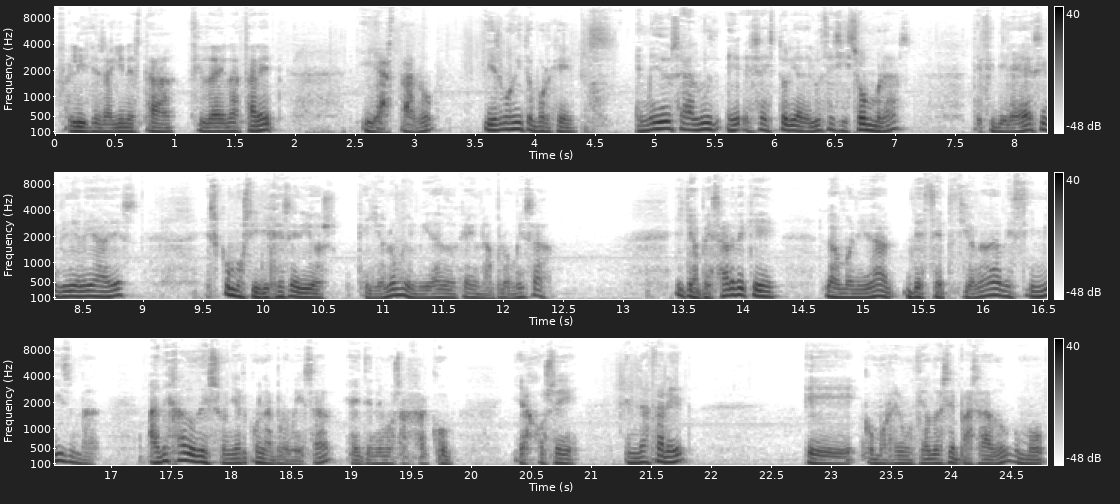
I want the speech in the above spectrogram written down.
felices aquí en esta ciudad de Nazaret y ya está, ¿no? Y es bonito porque en medio de esa, luz, esa historia de luces y sombras, de fidelidades e infidelidades, es como si dijese Dios que yo no me he olvidado de que hay una promesa. Y que a pesar de que la humanidad, decepcionada de sí misma, ha dejado de soñar con la promesa, y ahí tenemos a Jacob y a José en Nazaret, eh, como renunciando a ese pasado, como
